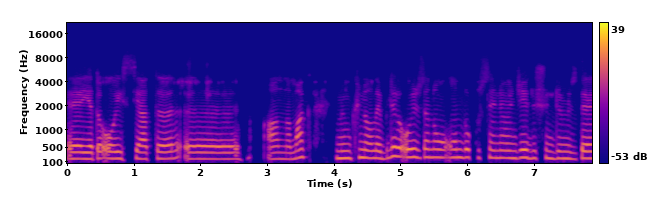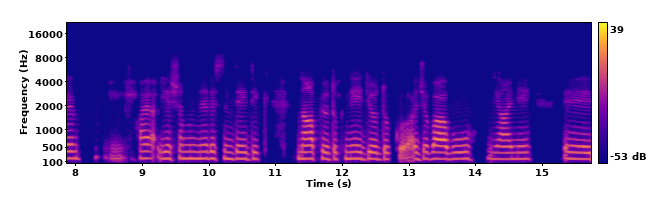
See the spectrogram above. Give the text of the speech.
e, ya da o hissiyatı e, anlamak mümkün olabilir. O yüzden o 19 sene önceyi düşündüğümüzde e, yaşamın neresindeydik, ne yapıyorduk, ne ediyorduk, acaba bu yani e,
